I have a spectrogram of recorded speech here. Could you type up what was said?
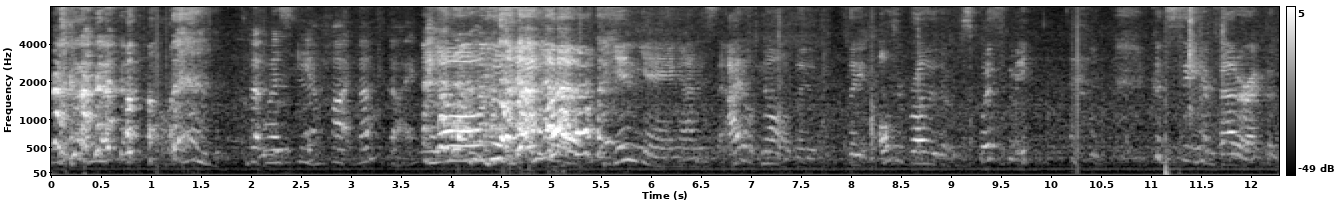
But was he a hot buff guy? No, he had a yin yang on his. I don't know. The the older brother that was with me could see him better. I couldn't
